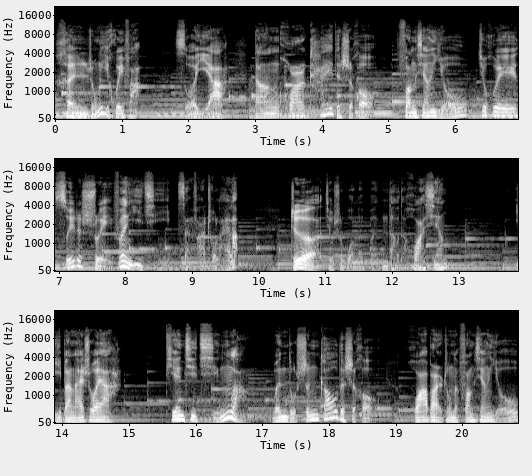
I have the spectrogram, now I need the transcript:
很容易挥发，所以啊，当花开的时候，芳香油就会随着水分一起散发出来了。这就是我们闻到的花香。一般来说呀，天气晴朗、温度升高的时候。花瓣中的芳香油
